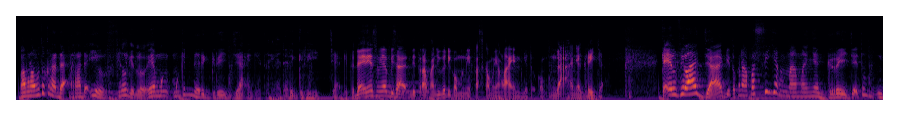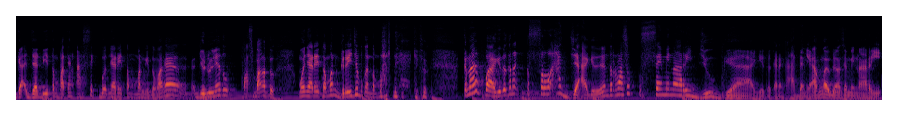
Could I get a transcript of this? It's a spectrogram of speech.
lama-lama tuh rada rada ilfil gitu loh ya mungkin dari gereja gitu ya dari gereja gitu dan ini sebenarnya bisa diterapkan juga di komunitas kamu yang lain gitu nggak hanya gereja kayak ilfil aja gitu. Kenapa sih yang namanya gereja itu nggak jadi tempat yang asik buat nyari teman gitu? Makanya judulnya tuh pas banget tuh. Mau nyari teman gereja bukan tempatnya gitu. Kenapa gitu? Karena kesel aja gitu. Dan termasuk seminari juga gitu. Kadang-kadang ya aku nggak bilang seminari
